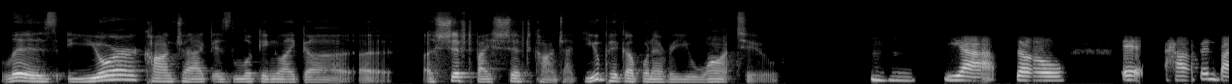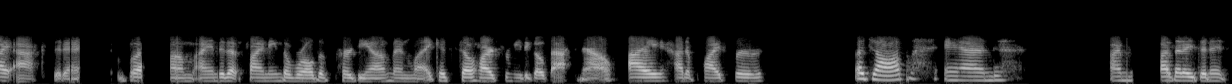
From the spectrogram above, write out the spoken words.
Lis, your contract is looking like a, a a shift by shift contract. You pick up whenever you want to. Mm-hmm. Yeah. So it happened by accident, but um, I ended up finding the world of per diem and like it's so hard for me to go back now. I had applied for a job and I'm glad that I didn't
